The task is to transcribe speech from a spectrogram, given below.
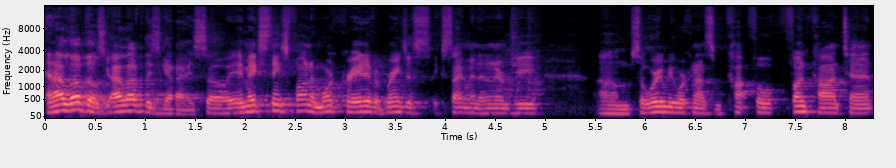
and I love those. I love these guys. So it makes things fun and more creative. It brings us excitement and energy. Um, so we're gonna be working on some co- fun content,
